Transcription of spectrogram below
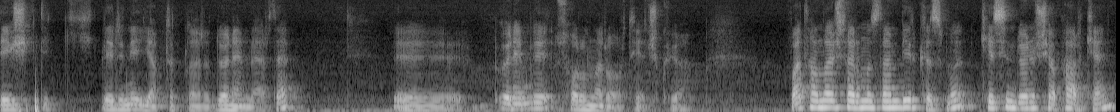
değişikliklerini yaptıkları dönemlerde e, önemli sorunlar ortaya çıkıyor. Vatandaşlarımızdan bir kısmı kesin dönüş yaparken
